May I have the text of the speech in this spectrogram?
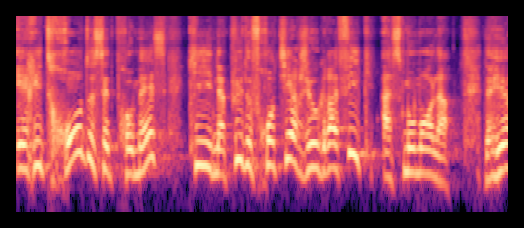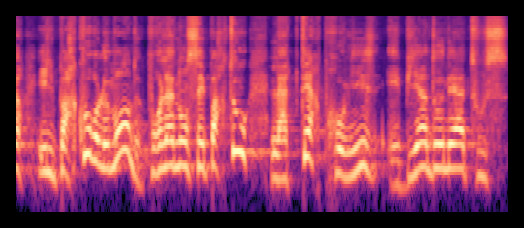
hériteront de cette promesse qui n'a plus de frontières géographiques à ce moment-là. D'ailleurs, ils parcourent le monde pour l'annoncer partout. La terre promise est bien donnée à tous.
